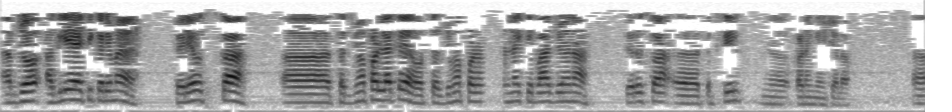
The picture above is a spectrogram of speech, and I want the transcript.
اب جو اگلی آیتی کریمہ ہے پھر اس کا ترجمہ پڑھ لیتے ہیں اور ترجمہ پڑھنے کے بعد جو ہے نا پھر اس کا تفصیل پڑھیں گے انشاءاللہ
